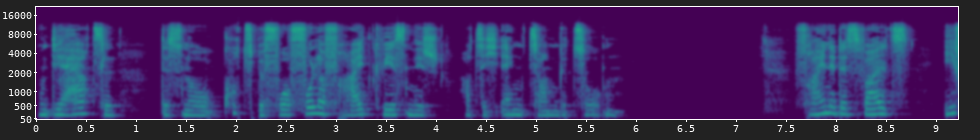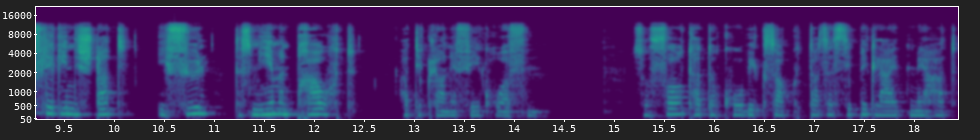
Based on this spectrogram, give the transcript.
und ihr Herzl, das noch kurz bevor voller Freit gewesen ist, hat sich eng zusammengezogen. Freine des Walds, ich flieg in die Stadt, ich fühl, dass mir jemand braucht, hat die kleine Fee gerufen. Sofort hat der Kobi gesagt, dass er sie begleiten mehr hat,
